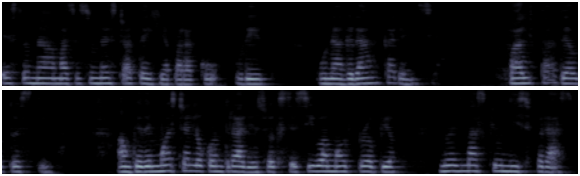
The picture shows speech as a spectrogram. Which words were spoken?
esto nada más es una estrategia para cubrir una gran carencia, falta de autoestima aunque demuestren lo contrario, su excesivo amor propio no es más que un disfraz.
